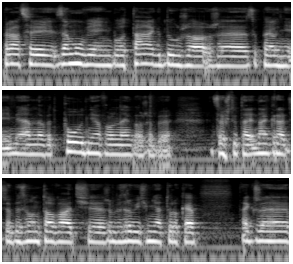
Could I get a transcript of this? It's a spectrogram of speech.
Pracy, zamówień było tak dużo, że zupełnie nie miałem nawet pół dnia wolnego, żeby coś tutaj nagrać, żeby zmontować, żeby zrobić miniaturkę. Także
